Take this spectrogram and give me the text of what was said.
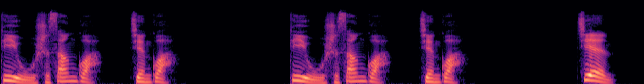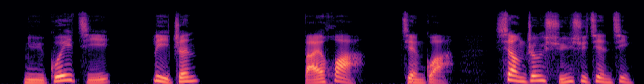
第五十三卦见卦。第五十三卦见卦。见，女归吉，利贞。白话：见卦象征循序渐进，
